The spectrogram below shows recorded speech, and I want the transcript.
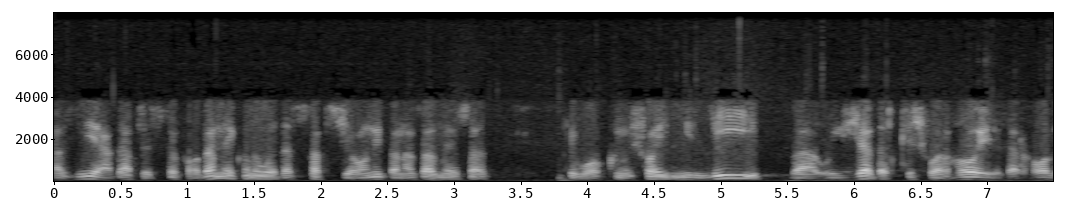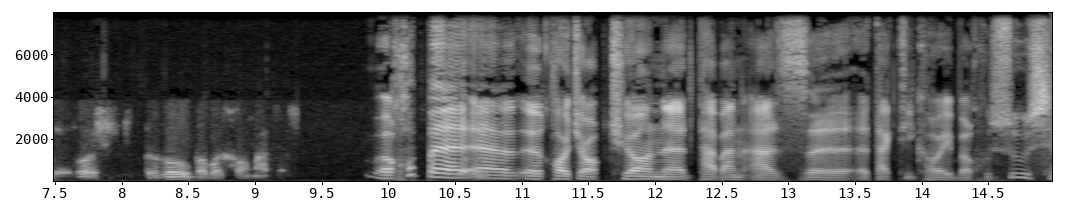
از این هدف استفاده می‌کنه و در سطح جهانی به نظر می‌رسد که واکنش های ملی و ویژه در کشورهای در حال رشد رو به وخامت است. خب قاچاقچیان طبعا از تکتیک های به خصوص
